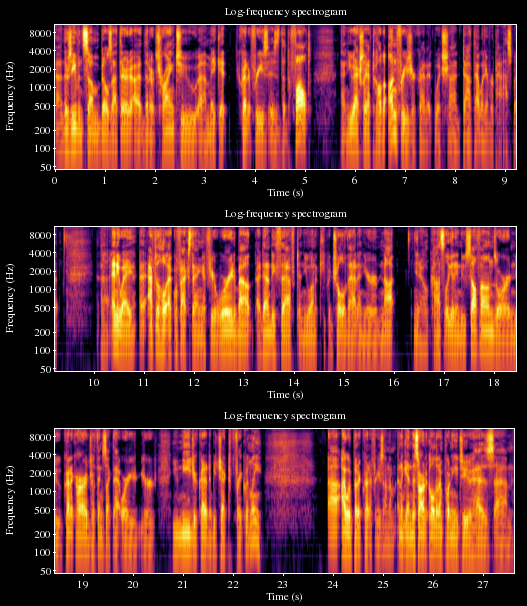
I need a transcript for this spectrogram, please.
Uh, there's even some bills out there uh, that are trying to uh, make it credit freeze is the default, and you actually have to call to unfreeze your credit, which I doubt that would ever pass. But uh, anyway, after the whole Equifax thing, if you're worried about identity theft and you want to keep control of that, and you're not, you know, constantly getting new cell phones or new credit cards or things like that, where you're, you're you need your credit to be checked frequently, uh, I would put a credit freeze on them. And again, this article that I'm pointing you to has um,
